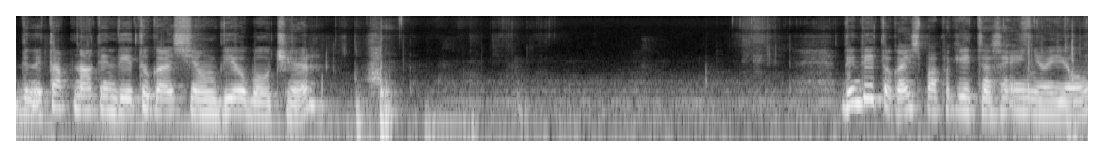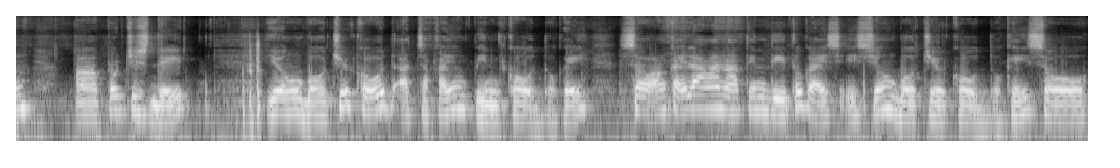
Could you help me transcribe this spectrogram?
Then itap natin dito guys yung view voucher. Then dito guys, papakita sa inyo yung uh, purchase date, yung voucher code at saka yung pin code, okay? So, ang kailangan natin dito guys is yung voucher code, okay? So,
